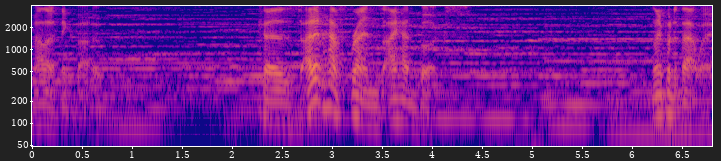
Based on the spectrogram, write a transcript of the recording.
now that I think about it. Because I didn't have friends, I had books. Let me put it that way.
